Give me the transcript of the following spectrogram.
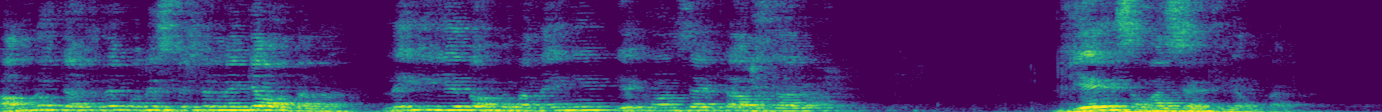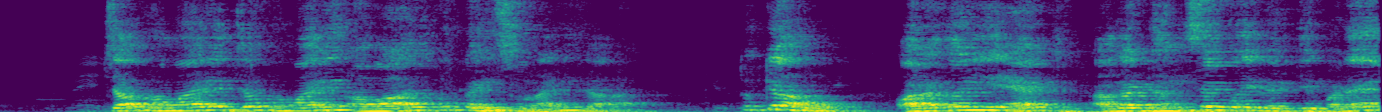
हम लोग जाते थे पुलिस स्टेशन में क्या होता था? नहीं ये तो हमें पता ही नहीं ये कौन सा एक्ट आप बता रहे हो? ये समस्या थी अब तक। जब हमारे, जब हमारी आवाज़ को कहीं सुना नहीं जा रहा तो क्या हो और अगर ये एक्ट अगर ढंग से कोई व्यक्ति पढ़े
